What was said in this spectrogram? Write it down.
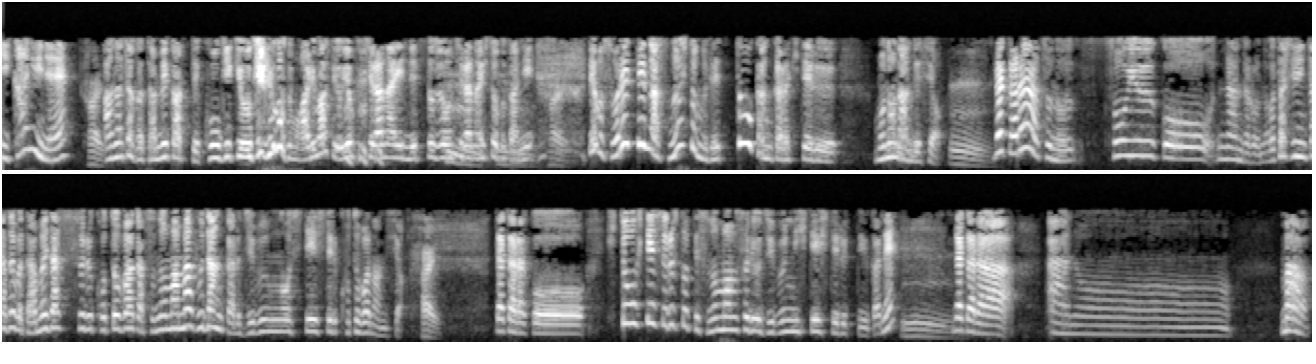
いかにね、はいあなたがダメかって攻撃を受けることもありますよ。よく知らない、ネット上の知らない人とかに。うんはいでもそれっていうのはその人の劣等感から来てるものなんですよ。うんだから、その、そういう、こう、なんだろうな、私に例えばダメ出しする言葉がそのまま普段から自分を否定してる言葉なんですよ。はい。だから、こう、人を否定する人ってそのままそれを自分に否定してるっていうかね。うんだから、あのーまあ、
